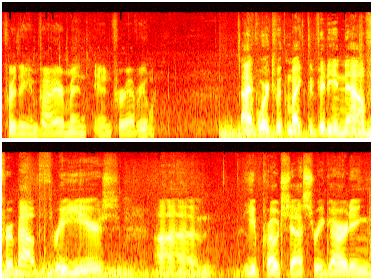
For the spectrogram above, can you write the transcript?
for the environment and for everyone. I've worked with Mike Davidian now for about three years. Um, he approached us regarding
